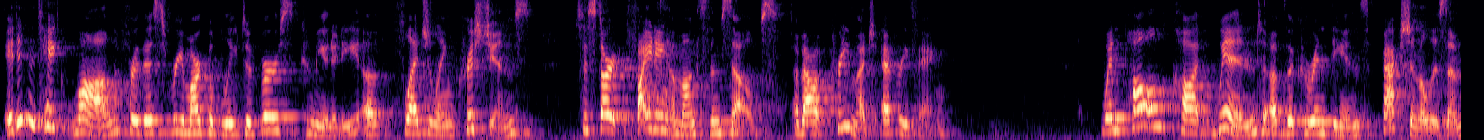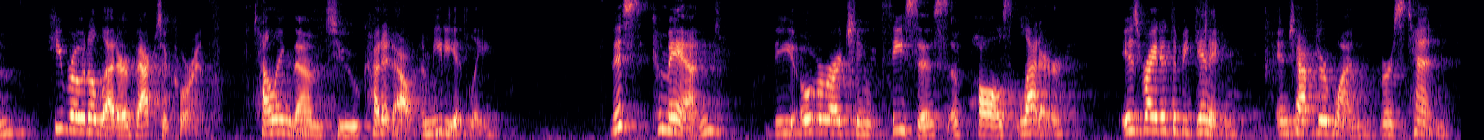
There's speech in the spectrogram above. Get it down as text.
it didn't take long for this remarkably diverse community of fledgling Christians to start fighting amongst themselves about pretty much everything. When Paul caught wind of the Corinthians' factionalism, he wrote a letter back to Corinth, telling them to cut it out immediately. This command, the overarching thesis of Paul's letter, is right at the beginning in chapter 1, verse 10.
